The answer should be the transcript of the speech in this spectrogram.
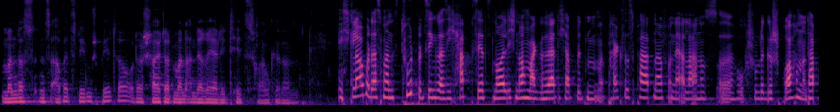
man das ins Arbeitsleben später oder scheitert man an der Realitätsschranke dann? Ich glaube, dass man es tut, beziehungsweise ich habe es jetzt neulich nochmal gehört. Ich habe mit einem Praxispartner von der Alanus äh, Hochschule gesprochen und habe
